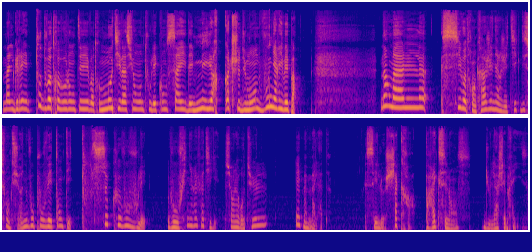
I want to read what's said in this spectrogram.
malgré toute votre volonté, votre motivation, tous les conseils des meilleurs coachs du monde, vous n'y arrivez pas. Normal, si votre ancrage énergétique dysfonctionne, vous pouvez tenter tout ce que vous voulez. Vous finirez fatigué sur les rotules et même malade. C'est le chakra par excellence du lâcher-prise.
